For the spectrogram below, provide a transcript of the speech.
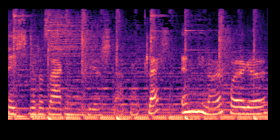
Ich würde sagen, wir starten gleich in die neue Folge.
